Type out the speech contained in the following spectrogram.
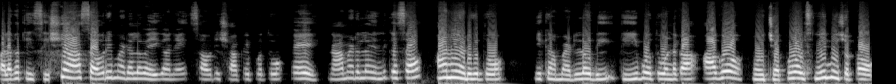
పలక తీసి అక్షయ సౌరి మెడలో వేయగానే సౌరి షాక్ అయిపోతూ ఏ నా మెడలో ఎందుకేసావు అని అడుగుతూ ఇక మెడలోది తీయబోతూ ఉండగా ఆగో నువ్వు చెప్పవలసింది నువ్వు చెప్పావు.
